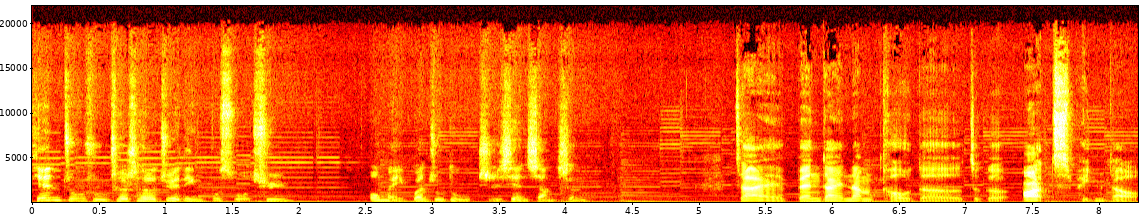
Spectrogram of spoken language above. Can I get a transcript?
天竺鼠车车决定不锁区，欧美关注度直线上升。在 Bandai Namco 的这个 Arts 频道，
